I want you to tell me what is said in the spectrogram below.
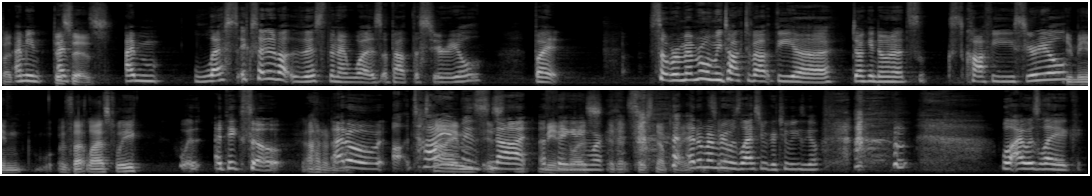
but I mean, this I've- is. I'm less excited about this than I was about the cereal, but so remember when we talked about the uh, Dunkin' Donuts coffee cereal? You mean was that last week? I think so. I don't know. I don't. uh, Time, is, not a thing anymore. It- it's- there's no point. I don't remember if it was last week or two weeks ago. well, I was like,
